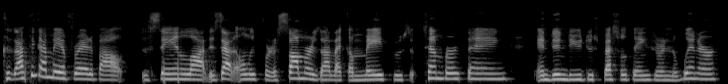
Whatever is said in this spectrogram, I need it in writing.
Because I think I may have read about the Sandlot. Is that only for the summer? Is that like a May through September thing? And then do you do special things during the winter?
